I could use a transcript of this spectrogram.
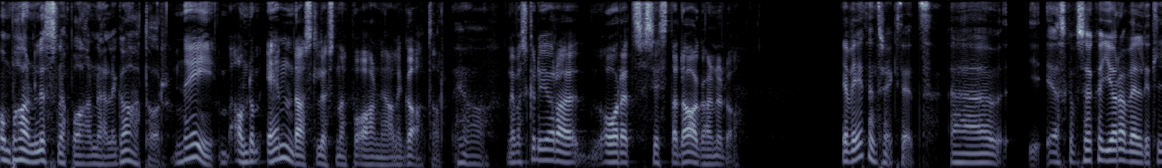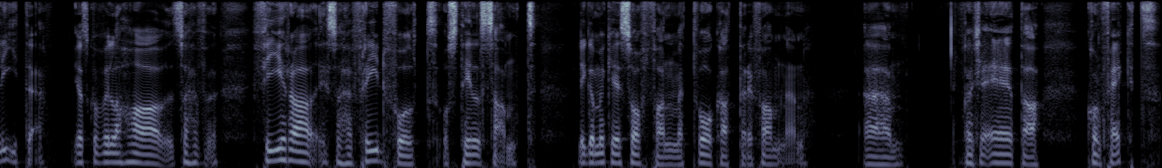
Om barn lyssnar på Arne Alligator. Nej, om de endast lyssnar på Arne Alligator. Ja. Men vad ska du göra årets sista dagar nu då? Jag vet inte riktigt. Eh, jag ska försöka göra väldigt lite. Jag skulle vilja ha så här, fira så här fridfullt och stillsamt. Ligga mycket i soffan med två katter i famnen. Eh, kanske äta konfekt,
